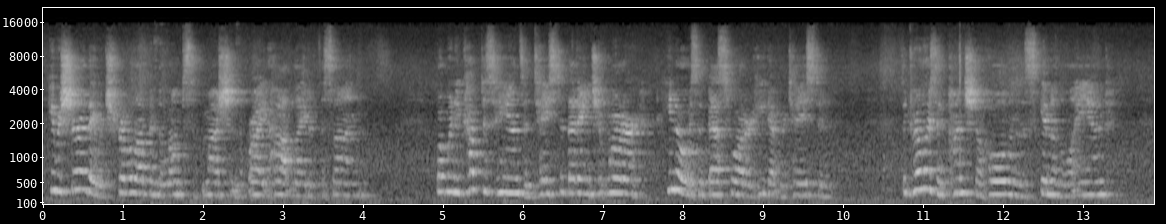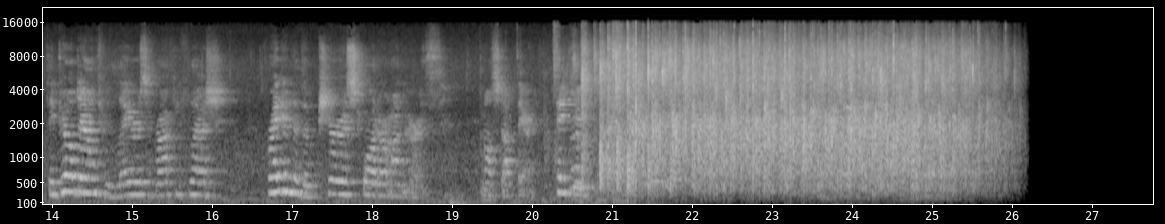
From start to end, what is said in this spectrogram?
He was sure they would shrivel up into lumps of mush in the bright, hot light of the sun. But when he cupped his hands and tasted that ancient water, he knew it was the best water he'd ever tasted. The drillers had punched a hole in the skin of the land. They drilled down through layers of rocky flesh, right into the purest water on earth. And I'll stop there. Thank you.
